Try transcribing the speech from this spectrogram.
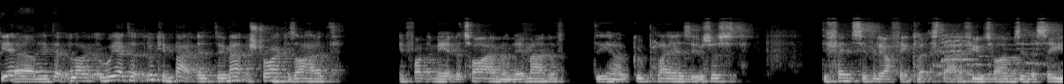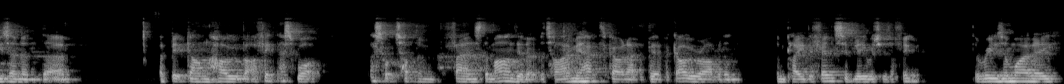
Yeah, um, they, like we had to, looking back, the, the, amount of strikers I had in front of me at the time, and the amount of you know good players. It was just defensively. I think let us down a few times in the season, and um, a bit gung ho. But I think that's what that's what Tottenham fans demanded at the time. You had to go and have a bit of a go rather than, than play defensively, which is, I think, the reason why they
